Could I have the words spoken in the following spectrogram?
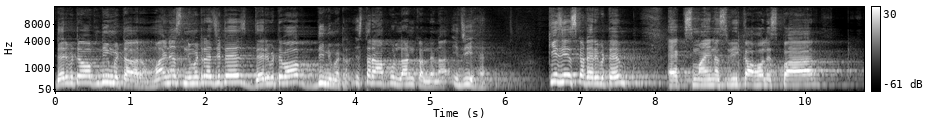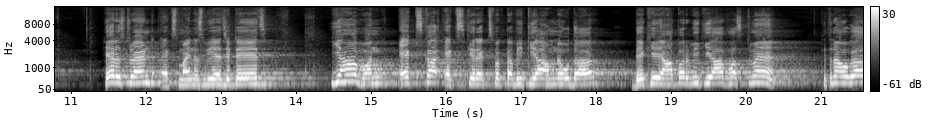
derivative of numerator minus numerator as it is derivative of denominator इस तरह आपको लर्न कर लेना इजी है। कीजिए इसका डेरिवेटिव x माइनस वी का whole square here student x minus v as it is यहाँ वन x का x के रेस्पेक्ट अभी किया हमने उधर। देखिए यहाँ पर भी किया फ़र्स्ट में। कितना होगा?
